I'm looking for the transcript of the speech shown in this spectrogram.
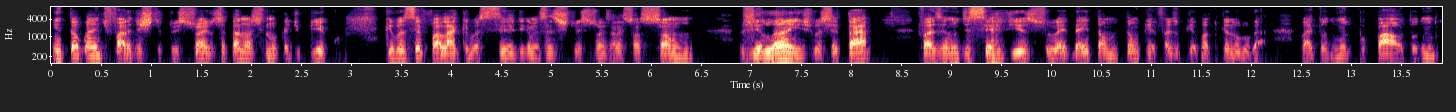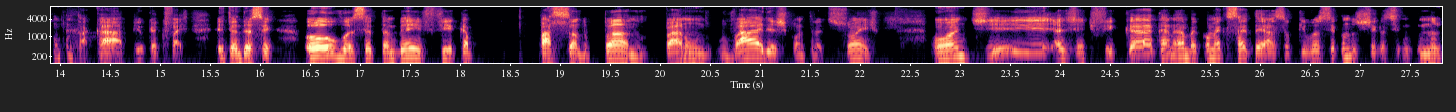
Então, quando a gente fala de instituições, você está numa sinuca de bico, que você falar que você, digamos, essas instituições elas só são vilãs, você está fazendo de serviço a ideia, então, então o quê? Faz o quê? Bota o quê no lugar? Vai todo mundo para o pau, todo mundo compra um tacape, o que é que faz? Entendeu assim? Ou você também fica passando pano para um, várias contradições, onde a gente fica, caramba, como é que sai dessa? O que você, quando chega assim, no,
